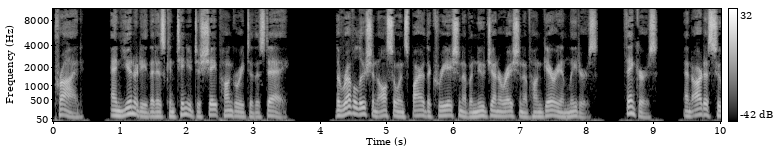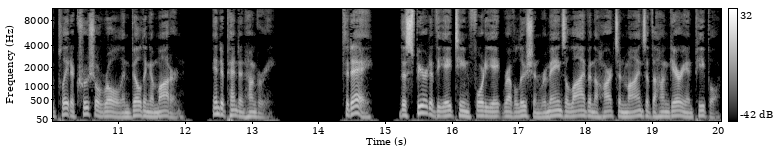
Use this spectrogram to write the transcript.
pride, and unity that has continued to shape Hungary to this day. The revolution also inspired the creation of a new generation of Hungarian leaders, thinkers, and artists who played a crucial role in building a modern, independent Hungary. Today, the spirit of the 1848 revolution remains alive in the hearts and minds of the Hungarian people.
